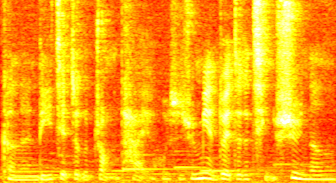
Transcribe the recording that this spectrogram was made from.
可能理解这个状态，或是去面对这个情绪呢？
